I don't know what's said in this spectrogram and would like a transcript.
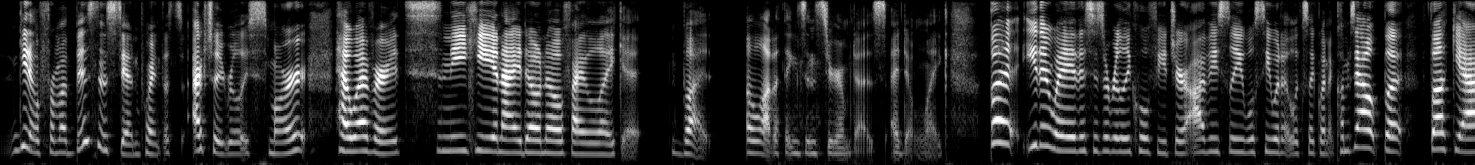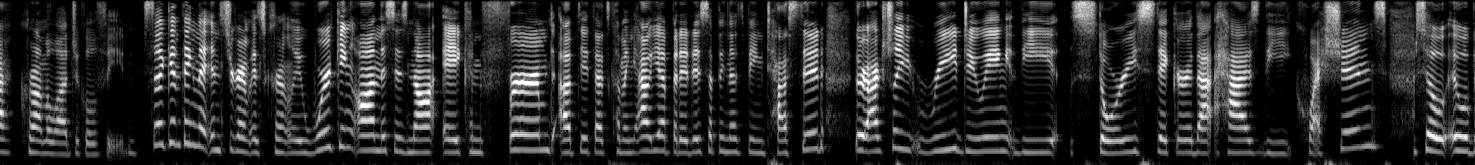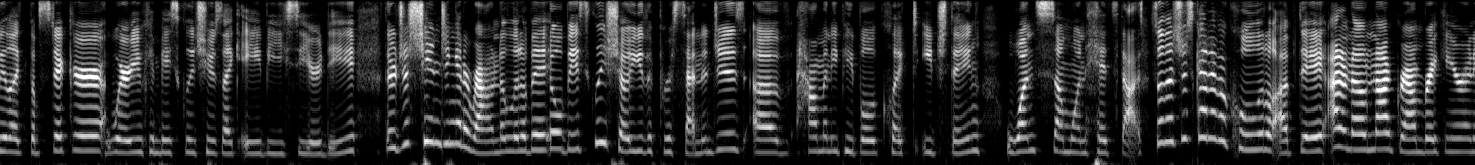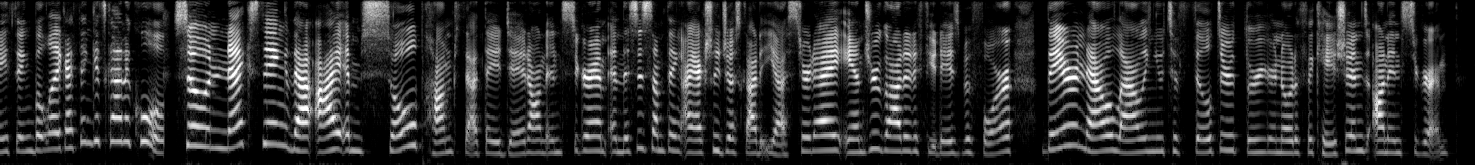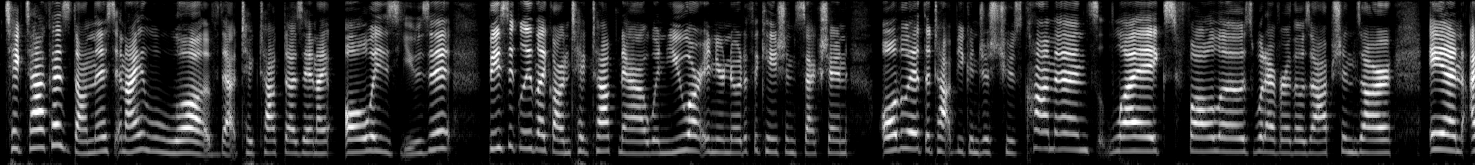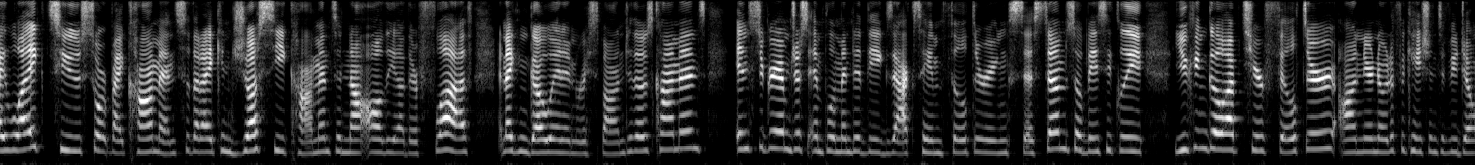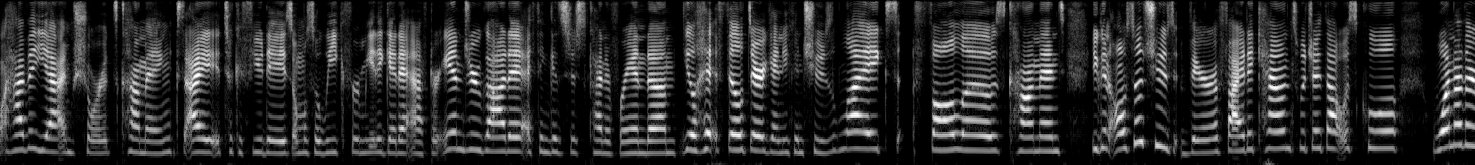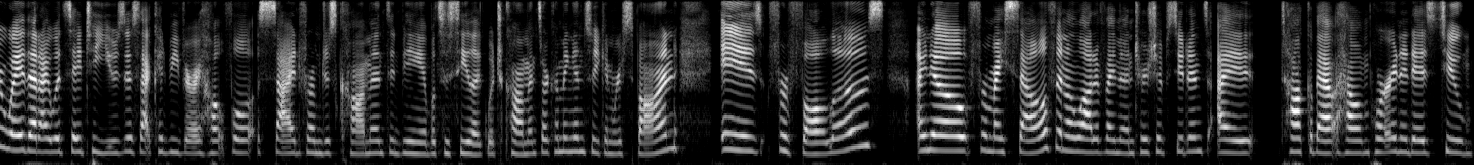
you know, from a business standpoint, that's actually really smart. However, it's sneaky and I don't know if I like it. But a lot of things Instagram does I don't like. But either way, this is a really cool feature. Obviously, we'll see what it looks like when it comes out, but fuck yeah, chronological feed. Second thing that Instagram is currently working on, this is not a confirmed update that's coming out yet, but it is something that's being tested. They're actually redoing the story sticker that has the questions. So it will be like the sticker where you can basically choose like A, B, C, or D. They're just changing it around a little bit. It will basically show you the percentages of how many people clicked each thing once someone hits that. So that's just kind of a cool little update. I don't know, not groundbreaking or anything, but like I think it's kind of cool. So, next thing that I am so pumped that they did on Instagram, and this is something I actually just got it yesterday. Andrew got it a few days before. They are now allowing you to filter through your notifications on Instagram. TikTok has done this, and I love that TikTok does it, and I always use it basically like on TikTok now, when you are in your notification section, all the way at the top, you can just choose comments, likes, follows, whatever those options are. And I like to sort by comments so that I can just see comments and not all the other fluff, and I can go in and respond to those comments. Instagram just implemented the exact same filtering system. So basically, you can go up to your filter on your notifications if you don't have it yet. I'm sure it's coming. Cause I it took a few days, almost a week for me to get it after Andrew got it. I think it's just kind of random. You'll hit filter again. You can choose likes, follows, comments. You can also choose verified accounts, which I thought was cool. One other way that I would say to use this that could be very helpful aside from just comments and being able to see like which comments are coming in so you can respond is for follows. I know for myself and a lot of my mentorship students, I talk about how important it is to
